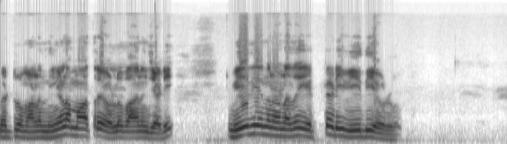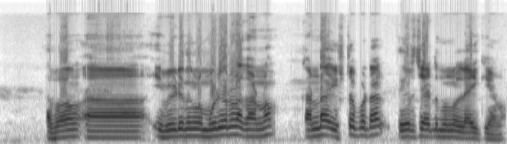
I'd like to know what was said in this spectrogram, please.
ബെഡ്റൂമാണ്. നീളം മാത്രമേ ഉള്ളൂ പതിനഞ്ചടി വീതി എന്ന് പറയുന്നത് എട്ടടി വീതിയേ ഉള്ളൂ. അപ്പം ഈ വീഡിയോ നിങ്ങൾ മുഴുവനോടെ കാണണം. കണ്ട ഇഷ്ടപ്പെട്ടാൽ തീർച്ചയായിട്ടും നിങ്ങൾ ലൈക്ക് ചെയ്യണം.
